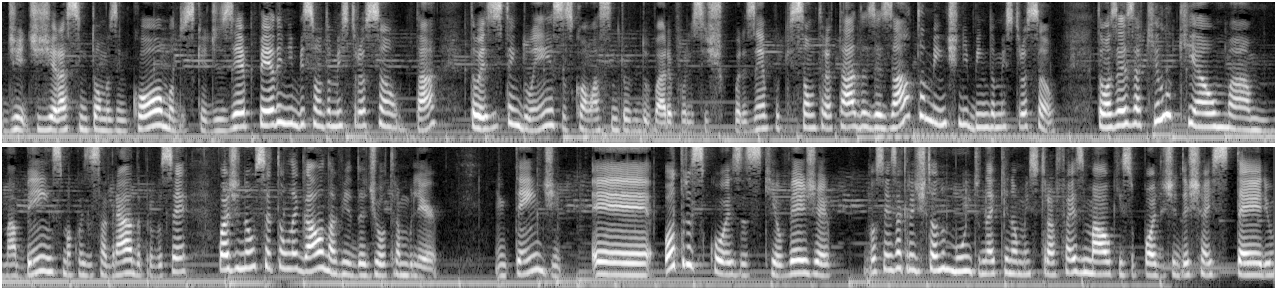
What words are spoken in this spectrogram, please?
de, de, gerar sintomas incômodos, quer dizer, pela inibição da menstruação, tá? Então, existem doenças como a síndrome do ovário policístico, por exemplo, que são tratadas exatamente inibindo a menstruação. Então, às vezes, aquilo que é uma, uma benção, uma coisa sagrada para você, pode não ser tão legal na vida de outra mulher entende? É, outras coisas que eu vejo é vocês acreditando muito, né, que não menstruar faz mal, que isso pode te deixar estéreo.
